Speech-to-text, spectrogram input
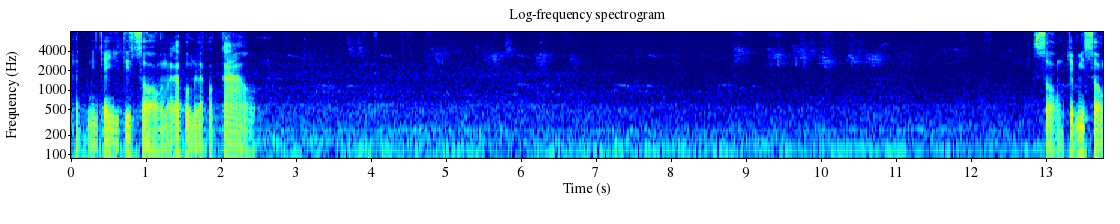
แอดมินจะอยู่ที่ 2 นะครับผมแล้วก็ 9 องจะมีสอง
